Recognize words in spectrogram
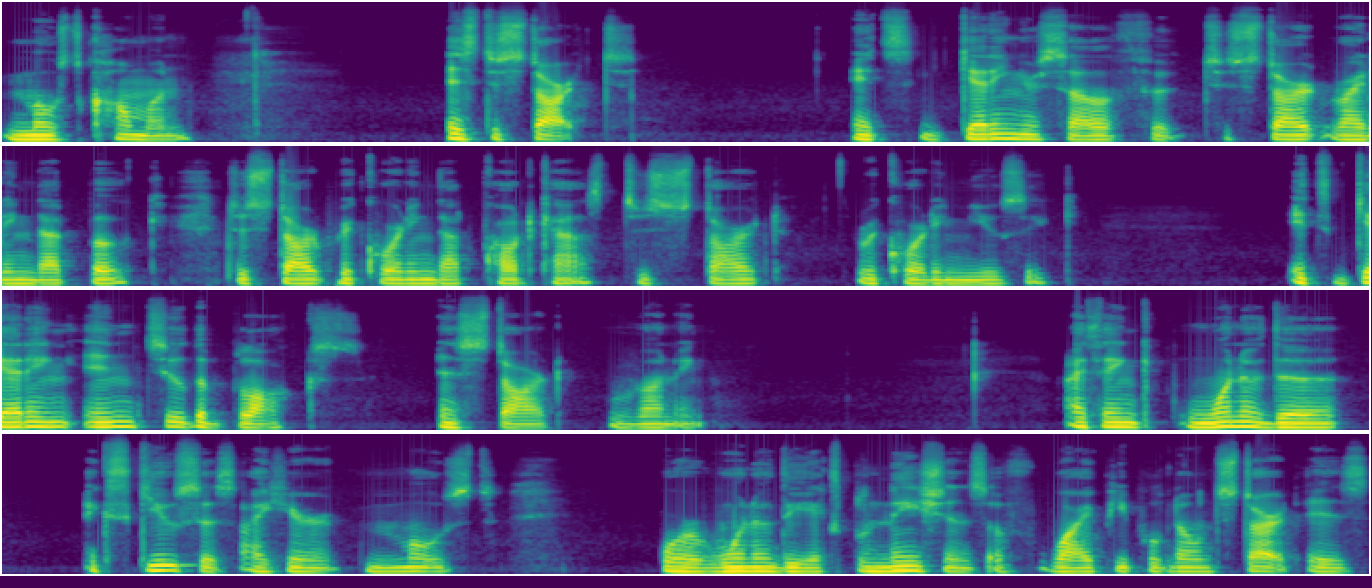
most common, is to start. It's getting yourself to start writing that book, to start recording that podcast, to start recording music. It's getting into the blocks and start running. I think one of the excuses I hear most, or one of the explanations of why people don't start, is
